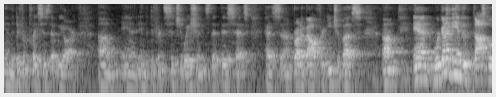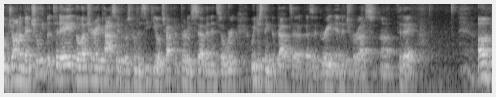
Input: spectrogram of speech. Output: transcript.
in the different places that we are um, and in the different situations that this has, has uh, brought about for each of us. Um, and we're going to be in the Gospel of John eventually, but today the lectionary passage was from Ezekiel chapter 37, and so we we just think that that uh, is a great image for us uh, today. Um,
